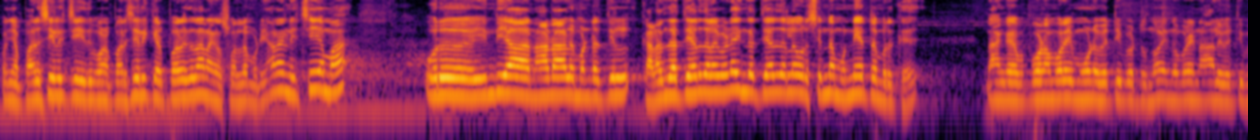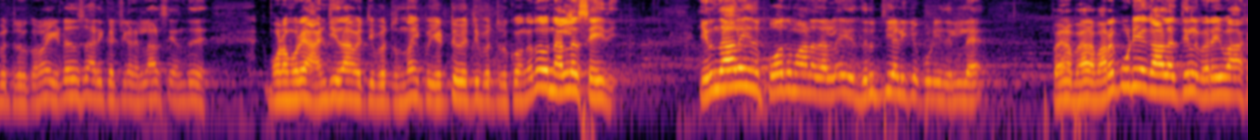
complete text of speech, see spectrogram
கொஞ்சம் பரிசீலித்து இது பண்ண- பரிசீலிக்கிற பிறகு தான் நாங்கள் சொல்ல முடியும். ஆனால் நிச்சயமாக ஒரு இந்தியா நாடாளுமன்றத்தில் கடந்த தேர்தலை விட இந்த தேர்தலில் ஒரு சின்ன முன்னேற்றம் இருக்குது நாங்கள் போன முறை மூணு வெற்றி பெற்றிருந்தோம் இந்த முறை நாலு வெற்றி பெற்றிருக்கிறோம். இடதுசாரி கட்சிகள் எல்லாம் சேர்ந்து போன முறை அஞ்சு தான் வெற்றி பெற்றிருந்தோம் இப்போ எட்டு வெற்றி பெற்றிருக்கோங்கிறது ஒரு நல்ல செய்தி. இருந்தாலும் இது போதுமானதல்ல இது திருப்தி அளிக்கக்கூடியது இல்லை. வரக்கூடிய காலத்தில் விரைவாக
